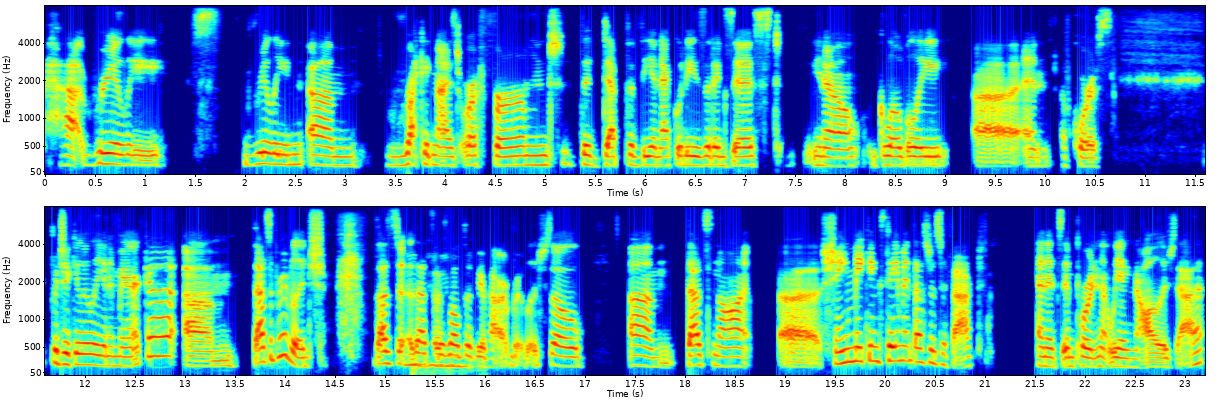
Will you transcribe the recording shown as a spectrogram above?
ha- really, really um, recognized or affirmed the depth of the inequities that exist, you know, globally, uh, and of course, particularly in America, um, that's a privilege. That's mm-hmm. that's a result of your power and privilege. So um, that's not a shame making statement. That's just a fact, and it's important that we acknowledge that.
